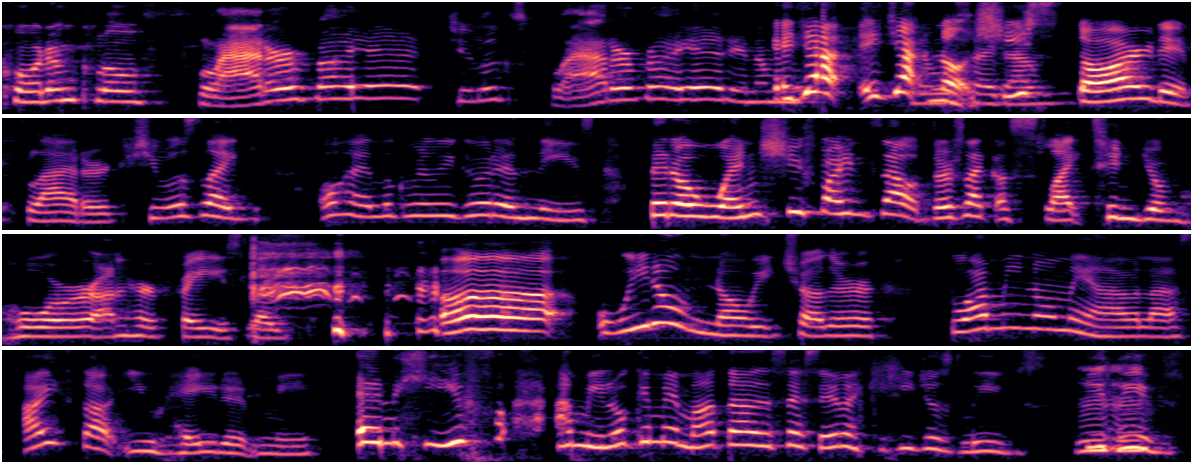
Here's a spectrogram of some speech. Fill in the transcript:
quote unquote, flattered by it. She looks flattered by it. And I'm ella, it no, like she a- started flattered. She was like, oh, I look really good in these. But when she finds out, there's like a slight tinge of horror on her face. Like, uh, we don't know each other. tú a mí no me hablas. I thought you hated me. And he, a mí lo que me mata de esa escena es que he just leaves. He Mhm. leaves.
